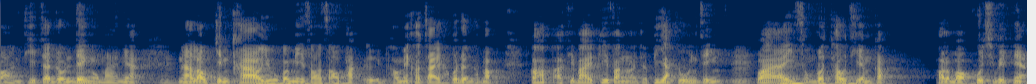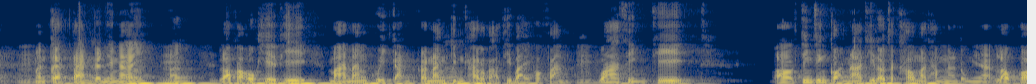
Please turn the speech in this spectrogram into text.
ก่อนที่จะโดนเด้งออกมาเนี่ยอืมนะเรากินข้าวอยู่ก็มีสสพักอื่นเขาไม่เข้าใจเขาก็เดินเข้ามาบอกก็ครับอธิบายให้พี่ฟังหน่อยเถอะพี่อยากรู้จริงอืมๆว่าไอ้สมรสเท่าเทียมกับ พรบคู่ชีวิตเนี่ยอืมมันแตกต่างกันยังไงอืมเออเราก็โอเคพี่มานั่งคุยกัน ก็นั่งกินข้าวแล้วก็อธิบายให้เขาฟังอืมว่าสิ่งที่เอ่อจริง ๆ ก่อนหน้าที่เราจะเข้ามาทำงานตรงเนี้ยเราก็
